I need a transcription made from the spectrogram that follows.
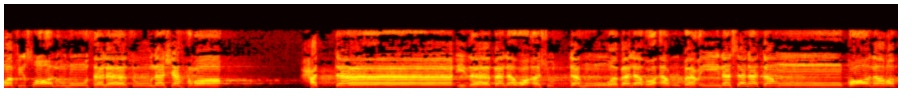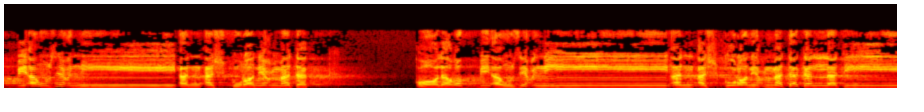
وفصاله ثلاثون شهرا حتى إذا بلغ أشده وبلغ أربعين سنة قال رب أوزعني أن أشكر نعمتك. قال رب أوزعني أن أشكر نعمتك التي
